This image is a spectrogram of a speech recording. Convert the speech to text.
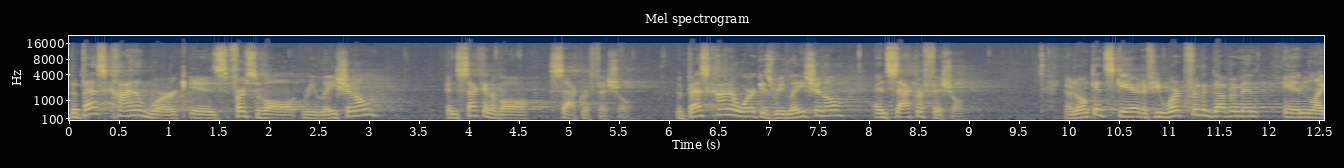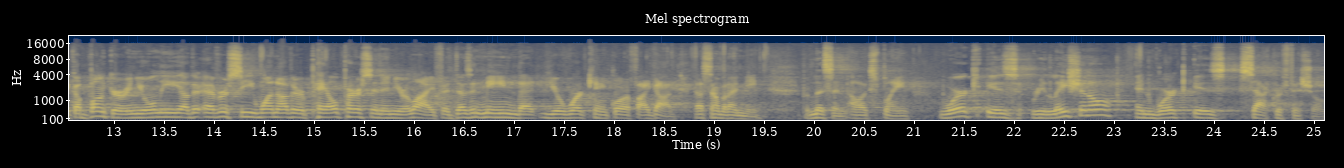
The best kind of work is, first of all, relational, and second of all, sacrificial. The best kind of work is relational and sacrificial. Now, don't get scared. If you work for the government in like a bunker and you only other, ever see one other pale person in your life, it doesn't mean that your work can't glorify God. That's not what I mean. But listen, I'll explain. Work is relational and work is sacrificial.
